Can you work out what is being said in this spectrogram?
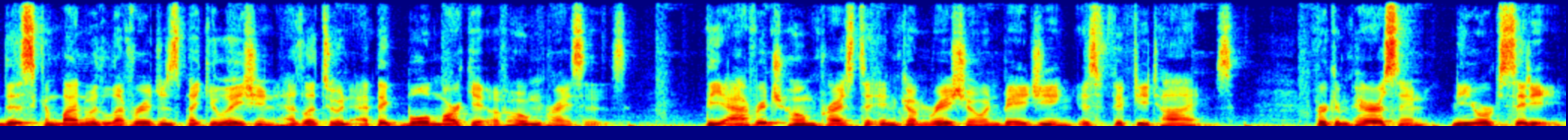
This combined with leverage and speculation has led to an epic bull market of home prices. The average home price to income ratio in Beijing is 50 times. For comparison, New York City,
